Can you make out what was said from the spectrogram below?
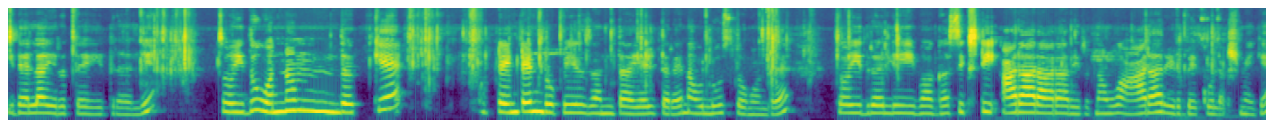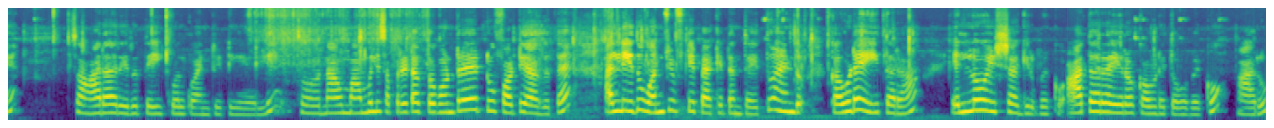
ಇದೆಲ್ಲ ಇರುತ್ತೆ ಇದರಲ್ಲಿ. ಸೊ ಇದು ಒಂದೊಂದಕ್ಕೆ ಟೆನ್ ಟೆನ್ ರುಪೀಸ್ ಅಂತ ಹೇಳ್ತಾರೆ. ನಾವು ಲೂಸ್ ತೊಗೊಂಡ್ರೆ. ಸೊ ಇದರಲ್ಲಿ ಇವಾಗ ಸಿಕ್ಸ್ಟಿ ಆರ್ ಆರ್ ಆರ್ ಆರ್ ಇರುತ್ತೆ. ನಾವು ಆರ್ ಆರ್ ಇಡಬೇಕು ಲಕ್ಷ್ಮಿಗೆ. ಸೊ ಆರ್ ಆರ್ ಇರುತ್ತೆ ಈಕ್ವಲ್ ಕ್ವಾಂಟಿಟಿಯಲ್ಲಿ ಸೊ ನಾವು ಮಾಮೂಲಿ ಸಪ್ರೇಟಾಗಿ ತೊಗೊಂಡ್ರೆ ಟೂ ಫಾರ್ಟಿ ಆಗುತ್ತೆ. ಅಲ್ಲಿ ಇದು ಒನ್ ಫಿಫ್ಟಿ ಪ್ಯಾಕೆಟ್ ಅಂತ ಇತ್ತು. ಆ್ಯಂಡ್ ಕವಡೆ ಈ ಥರ ಎಲ್ಲೋ ಇಶ್ ಆಗಿರಬೇಕು. ಆ ಥರ ಇರೋ ಕವಡೆ ತೊಗೋಬೇಕು. ಆರು.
